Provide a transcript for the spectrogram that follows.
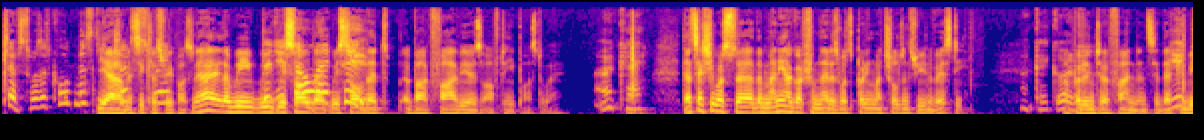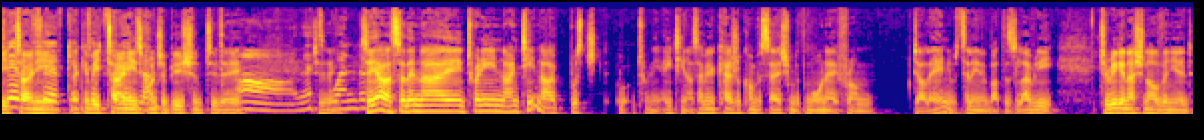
Cliffs? Was it called Misty Cliffs? yeah, Cliffs? Mr. Cliffs Where- repassed. No, we we, we sold that. that We sold that about five years after he passed away. Okay. That's actually what's uh, the money I got from that is what's putting my children through university. Okay. I put it into a fund and said that You can be Tony. That can be it for that Tony's contribution to the. Oh, that's the wonderful. So yeah, so then I, in 2019, I was 2018. I was having a casual conversation with Mornay from Delaire. He was telling me about this lovely Touriga Nacional Vineyard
